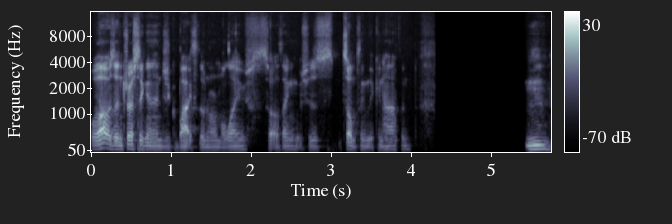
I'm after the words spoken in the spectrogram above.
"Well, that was interesting," and then just go back to their normal lives, sort of thing, which is something that can happen. Mm.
